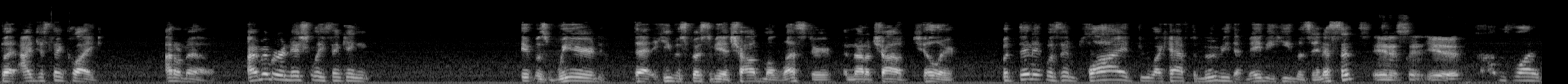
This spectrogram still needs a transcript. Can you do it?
But I just think like, I don't know. I remember initially thinking it was weird that he was supposed to be a child molester and not a child killer. But then it was implied through like half the movie that maybe he was innocent. Innocent, yeah. I was like,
